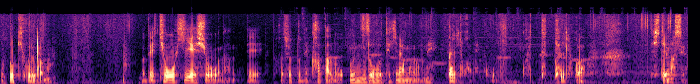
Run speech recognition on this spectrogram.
音聞こえるかなで超冷え性なんでだからちょっとね肩の運動的なものをねやったりとかねこうこうやってやったりとかしてますよ、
